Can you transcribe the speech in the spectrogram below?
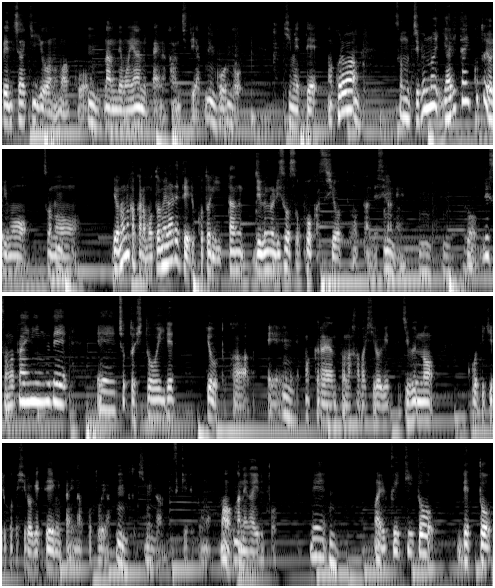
ベンチャー企業のまあこう、うん。何でもやみたいな感じでやっていこうと決めて、まあ、これは、うん。その自分のやりたいことよりも、その、世の中から求められていることに一旦自分のリソースをフォーカスしようって思ったんですよね。うん。そう。で、そのタイミングで、えーちょっと人を入れようとか、えーうん。まあ、クライアントの幅広げて、自分のこうできること広げてみたいなことをやっていくと決めたんですけれども、まあお金がいると。で、うん。まあエクイティとデッド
